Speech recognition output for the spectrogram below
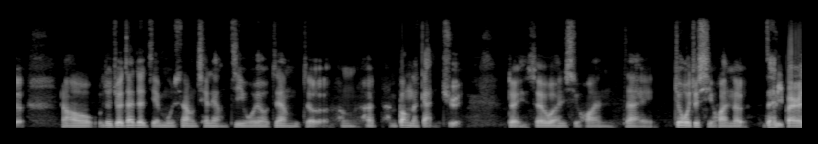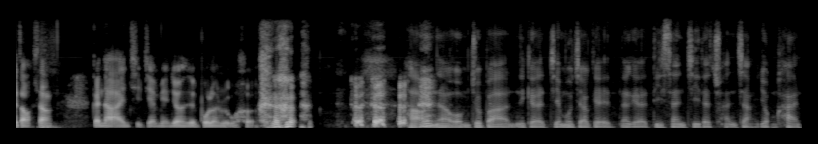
的，然后我就觉得在这节目上前两季我有这样的很很很棒的感觉，对，所以我很喜欢在就我就喜欢了在礼拜二早上跟大家一起见面，就是不论如何。好，那我们就把那个节目交给那个第三季的船长永汉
